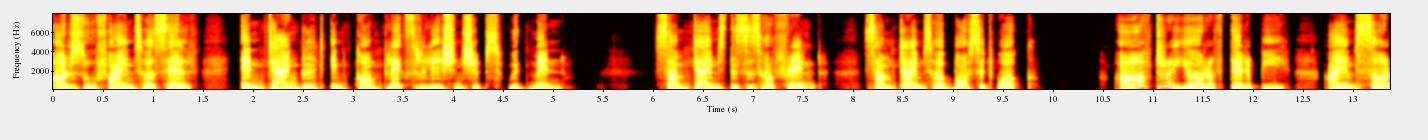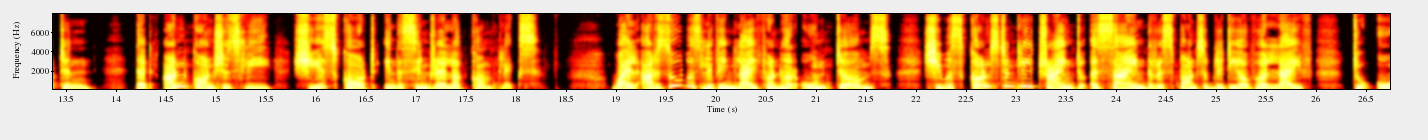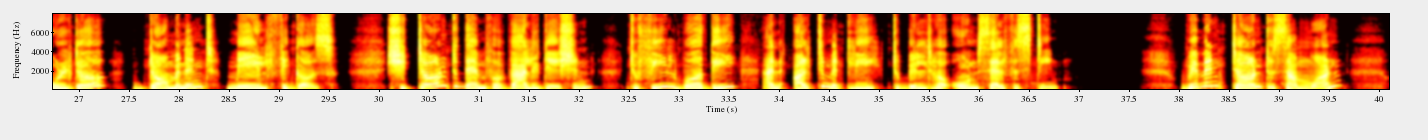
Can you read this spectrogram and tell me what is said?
Arzu finds herself entangled in complex relationships with men. Sometimes this is her friend, sometimes her boss at work. After a year of therapy, I am certain that unconsciously she is caught in the Cinderella complex. While Arzu was living life on her own terms, she was constantly trying to assign the responsibility of her life to older, dominant male figures. She turned to them for validation, to feel worthy, and ultimately to build her own self esteem. Women turn to someone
